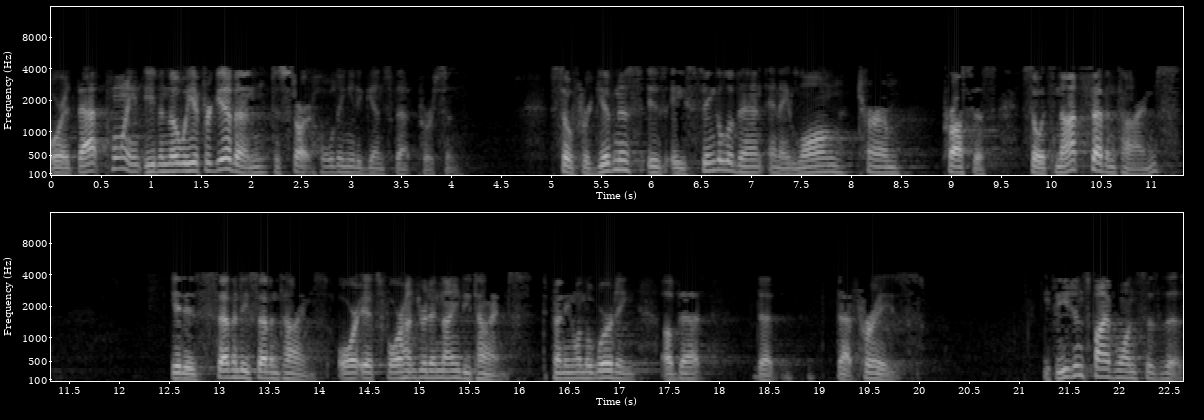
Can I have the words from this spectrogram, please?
or at that point, even though we have forgiven, to start holding it against that person. So forgiveness is a single event and a long term process. So it's not seven times, it is 77 times, or it's 490 times, depending on the wording of that, that, that phrase. Ephesians 5:1 says this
